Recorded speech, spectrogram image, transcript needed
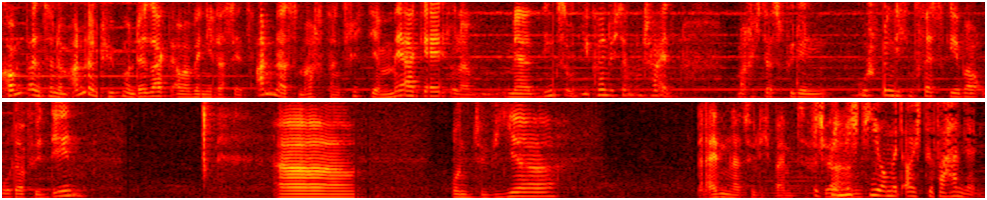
kommt dann zu einem anderen Typen und der sagt, aber wenn ihr das jetzt anders macht, dann kriegt ihr mehr Geld oder mehr Dings und ihr könnt euch dann entscheiden. Mache ich das für den ursprünglichen Questgeber oder für den? Äh, und wir bleiben natürlich beim Zerstören. Ich bin nicht hier, um mit euch zu verhandeln.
